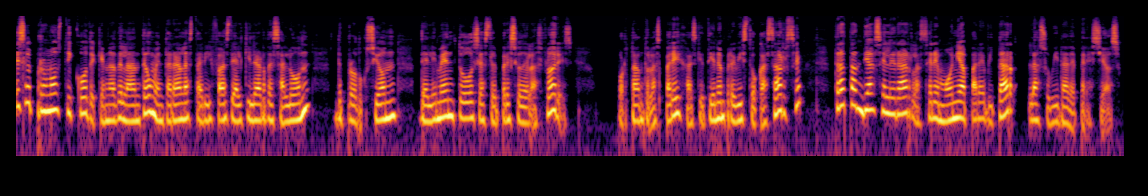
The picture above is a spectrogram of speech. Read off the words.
es el pronóstico de que en adelante aumentarán las tarifas de alquiler de salón, de producción, de alimentos y hasta el precio de las flores, por tanto, las parejas que tienen previsto casarse tratan de acelerar la ceremonia para evitar la subida de precios.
